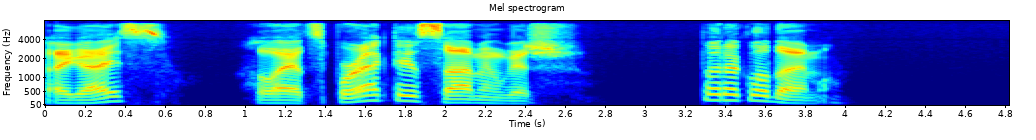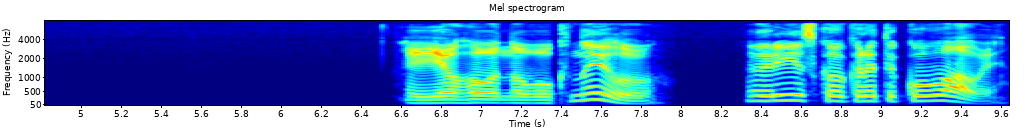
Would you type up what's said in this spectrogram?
Hi guys, let's practice some English. Перекладаємо. Його нову книгу різко критикували.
